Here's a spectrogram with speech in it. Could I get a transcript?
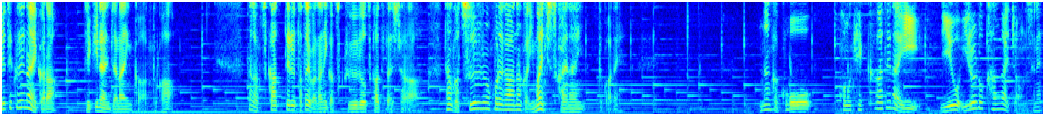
えてくれないからできないんじゃないかとか。なんか使ってる例えば何かツールを使ってたりしたらなんかツールのこれがなんかいまいち使えないとかね。なんかこうこの結果が出ない理由をいろいろ考えちゃうんですね。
